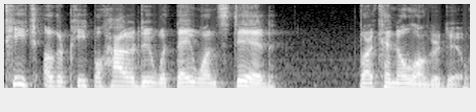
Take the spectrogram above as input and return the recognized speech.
teach other people how to do what they once did but can no longer do.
